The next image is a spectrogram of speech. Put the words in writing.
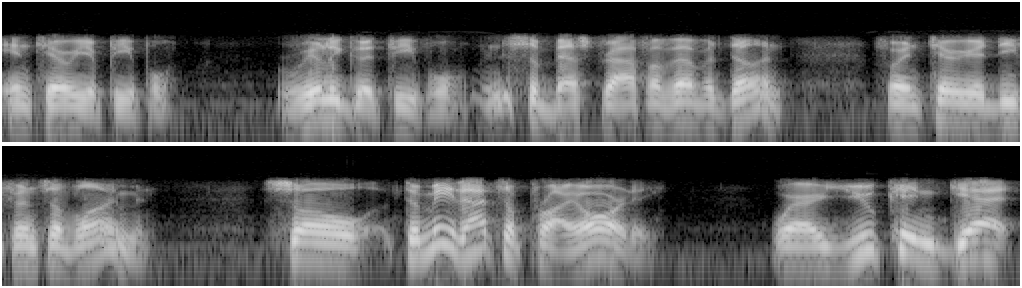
interior people, really good people. And this is the best draft I've ever done for interior defensive linemen. So to me, that's a priority where you can get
